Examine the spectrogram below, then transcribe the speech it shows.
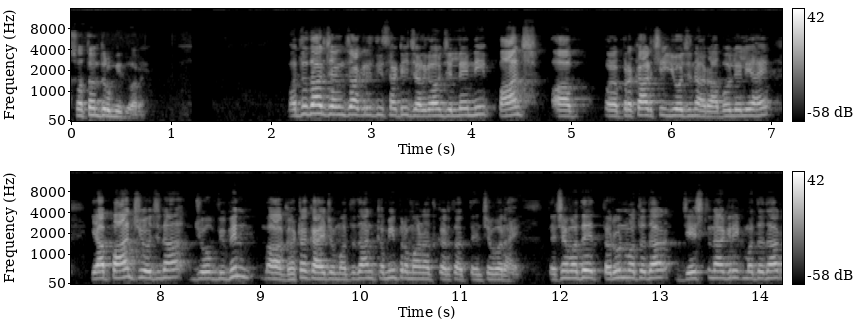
स्वतंत्र उमेदवार आहे. मतदार जनजागृतीसाठी जळगाव जिल्ह्यांनी पाच प्रकारची योजना राबवलेली आहे. या पाच योजना जो विभिन्न घटक आहे जो मतदान कमी प्रमाणात करतात त्यांच्यावर आहे. त्याच्यामध्ये तरुण मतदार ज्येष्ठ नागरिक मतदार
